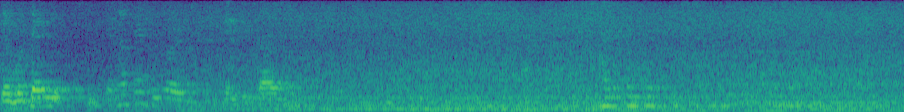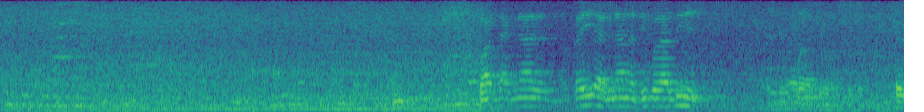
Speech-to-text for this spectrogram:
કે કઈ આજ્ઞા નથી પડાતી આવે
